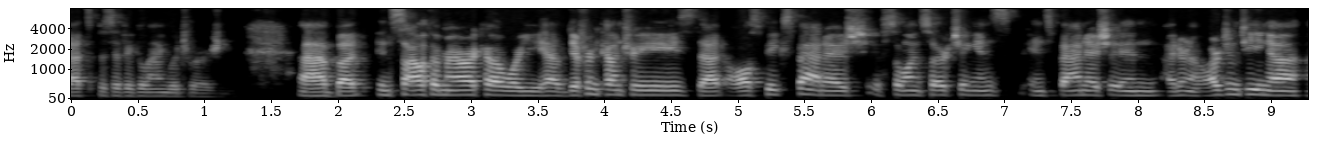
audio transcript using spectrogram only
that specific language version. Uh, but in South America, where you have different countries that all speak Spanish, if someone's searching in, in Spanish in, I don't know, Argentina,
